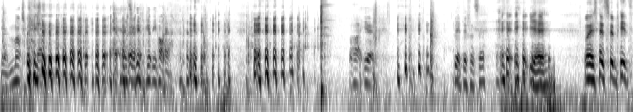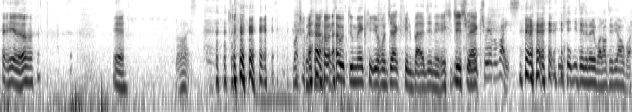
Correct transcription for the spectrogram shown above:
Yeah, much quicker and significantly higher. right, yeah. It's a bit of difference there. yeah. Well, that's a bit, you know. Yeah. Nice. Much quicker. how, much how to make your jack feel bad, you know? It's just easier. like. Should we have a race? you you do the new one, I'll do the old one.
